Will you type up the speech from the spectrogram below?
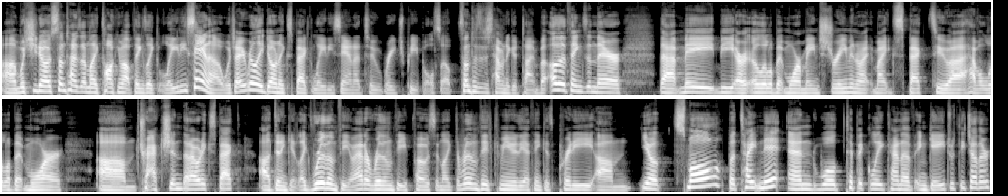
Um, which you know sometimes I'm like talking about things like Lady Santa, which I really don't expect Lady Santa to reach people. So sometimes just having a good time. But other things in there that maybe are a little bit more mainstream and I might expect to uh, have a little bit more um, traction that I would expect. Uh, didn't get like Rhythm Thief. I had a Rhythm Thief post, and like the Rhythm Thief community, I think is pretty, um, you know, small but tight knit, and will typically kind of engage with each other.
